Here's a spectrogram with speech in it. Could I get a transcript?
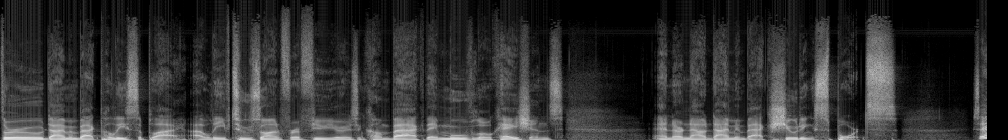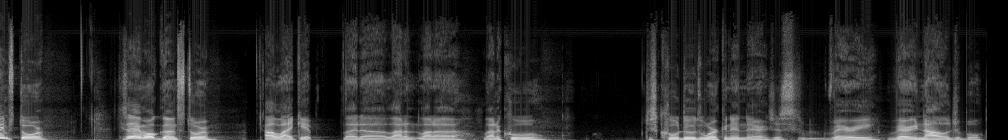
through Diamondback Police Supply. I leave Tucson for a few years and come back. They move locations and are now Diamondback Shooting Sports. Same store, same old gun store. I like it. Like uh, a lot of lot of lot of cool just cool dudes working in there, just very, very knowledgeable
